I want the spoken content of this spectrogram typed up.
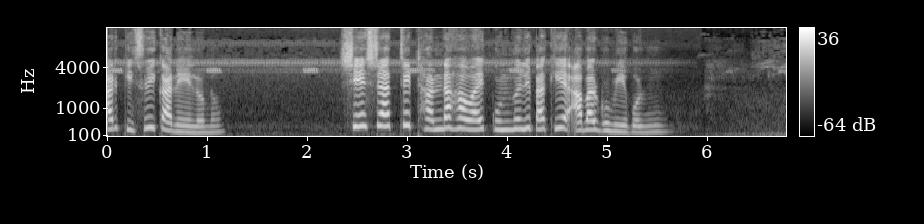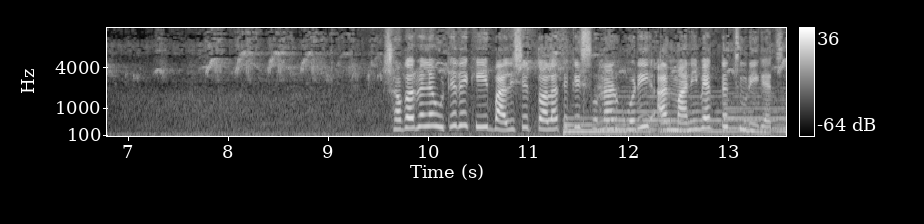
আর কিছুই কানে এলো না। শেষ রাত্রে ঠান্ডা হাওয়ায় কুণ্ডলি পাকিয়ে আবার ঘুমিয়ে পড়ল সকালবেলা উঠে দেখি বালিশের তলা থেকে সোনার ঘড়ি আর মানিব্যাগটা চুরি গেছে।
